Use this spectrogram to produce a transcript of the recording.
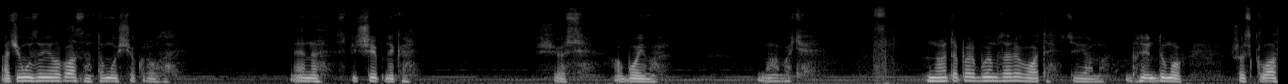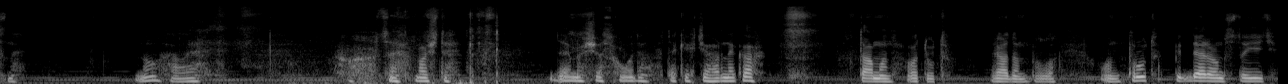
А чому дзвеніло класно? Тому що кругле. Наверно, з підшипника. Щось обойма. Мабуть. Ну а тепер будемо заривати цю яму. Блін, думав, щось класне. Ну, але. Це, бачите, де ми зараз ходимо в таких чагарниках. Там он, отут, рядом було. Он пруд під деревом стоїть.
